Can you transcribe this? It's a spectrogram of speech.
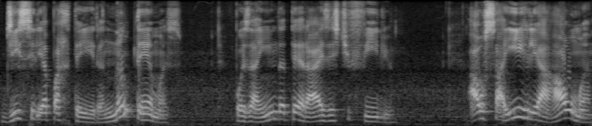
disse-lhe a parteira: Não temas, pois ainda terás este filho. Ao sair-lhe a alma,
